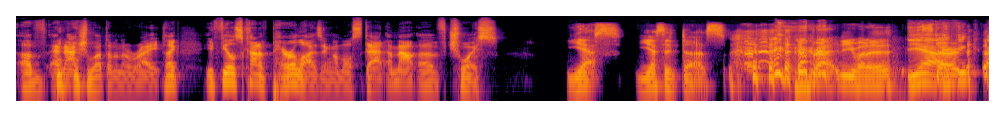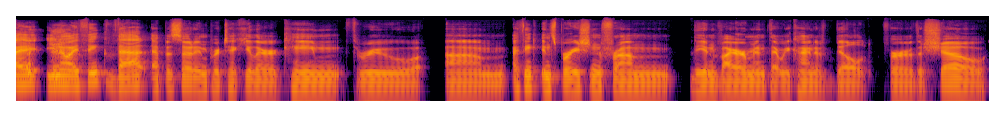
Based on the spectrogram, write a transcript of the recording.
of and actually put them on the right. Like it feels kind of paralyzing almost that amount of choice Yes, yes, it does. Brad, do you want to? Yeah, start? I think I you know, I think that episode in particular came through um I think inspiration from the environment that we kind of built for the show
